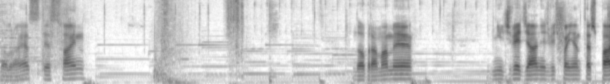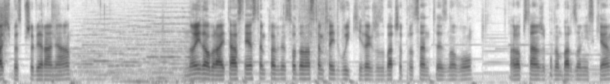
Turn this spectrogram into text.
Dobra, jest, jest fajn. Dobra, mamy niedźwiedzia, niedźwiedź powinien też paść bez przebierania. No i dobra, i teraz nie jestem pewny co do następnej dwójki, także zobaczę procenty znowu. Ale obstawiam, że będą bardzo niskie.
